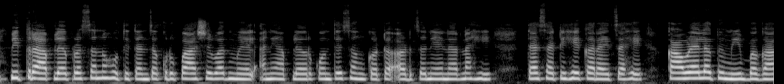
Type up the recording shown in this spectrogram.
पित्र आपल्यावर प्रसन्न होते त्यांचा कृपा आशीर्वाद मिळेल आणि आपल्यावर कोणते संकट अडचण येणार नाही त्यासाठी हे करायचं आहे. कावळ्याला तुम्ही बघा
